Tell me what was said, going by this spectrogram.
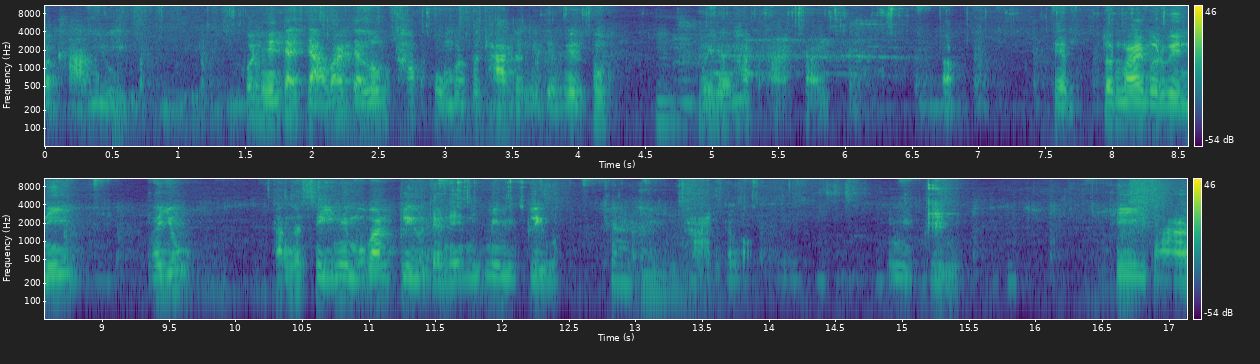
มะขามอยู่ คนเห็นแต่จ่าว่าจะล้มทับองค์พระประธานตอนนี้เดี๋ยวไม่รู้ไม่ได้พัดผ่านไปครับแต่ต้นไม้บริเวณนี้พายุสังกะสีในหมู่บ้านปลิว แต่ในนี้ไม่มีปลิวค่ะผ่านตลอดไม่มีปลิวที่ทาง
